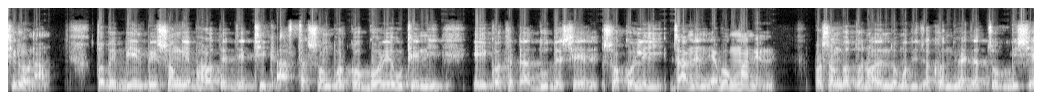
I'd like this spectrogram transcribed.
ছিল না। তবে বিএনপির সঙ্গে ভারতের যে ঠিক আস্থার সম্পর্ক গড়ে ওঠেনি, এই কথাটা দু দেশের সকলেই জানেন এবং মানেন। প্রসঙ্গত নরেন্দ্র মোদী যখন দুই হাজার চব্বিশে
